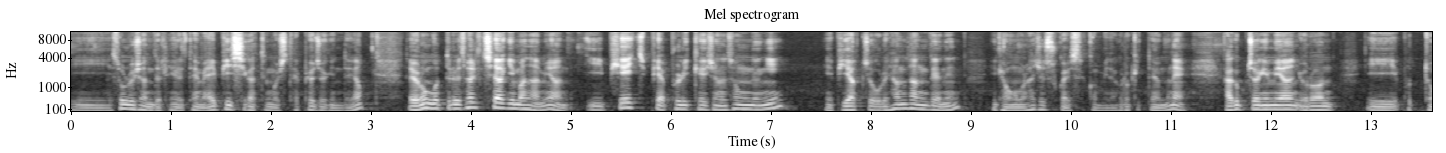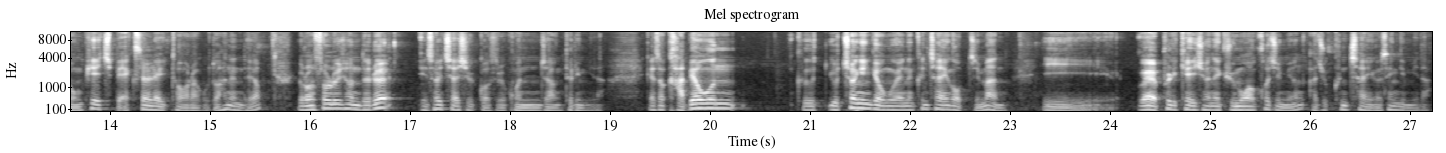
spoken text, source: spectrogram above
이 솔루션들, 이를테면 APC 같은 것이 대표적인데요. 자, 이런 것들을 설치하기만 하면 이 PHP 애플리케이션 성능이 비약적으로 향상되는 경험을 하실 수가 있을 겁니다. 그렇기 때문에 가급적이면 이런 이 보통 PHP accelerator라고도 하는데요. 이런 솔루션들을 설치하실 것을 권장드립니다. 그래서 가벼운 그 요청인 경우에는 큰 차이가 없지만 이 웹 애플리케이션의 규모가 커지면 아주 큰 차이가 생깁니다.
